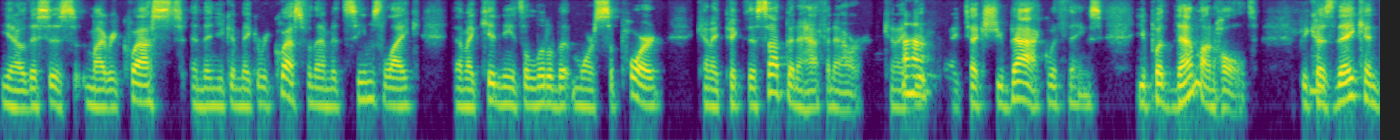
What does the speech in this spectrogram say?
You know, this is my request, and then you can make a request for them. It seems like that my kid needs a little bit more support can i pick this up in a half an hour can i, Uh-huh. get, can I text you back with things you put them on hold because they can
